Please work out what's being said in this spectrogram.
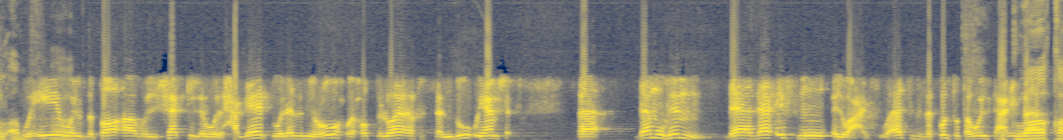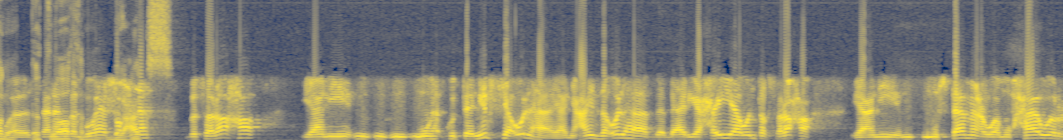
الأمر. وإيه آه. والبطاقة والشكل والحاجات ولازم يروح ويحط الورقة في الصندوق ويعمل. فده مهم. ده ده اسمه الوعي. وأسف إذا كنت طولت عليك اطلاقا اطلاقا بالعكس. بصراحة يعني م- م- م- كنت نفسي أقولها. يعني عايز أقولها ب- بأريحية. وأنت بصراحة يعني مستمع ومحاور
